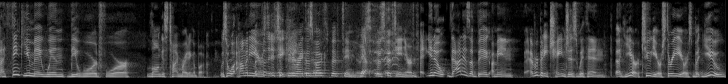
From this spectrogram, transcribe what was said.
I think you may win the award for longest time writing a book. So, how many years did it take you to write this book? 15 years. Yeah, it was 15 years. Eh, you know, that is a big, I mean, everybody changes within a year, two years, three years, but you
